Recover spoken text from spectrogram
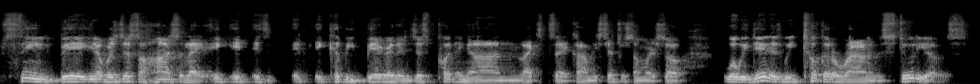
seems big. You know, it was just a hunch that like it it, it it could be bigger than just putting on, like say, Comedy Central somewhere. So what we did is we took it around in the studios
